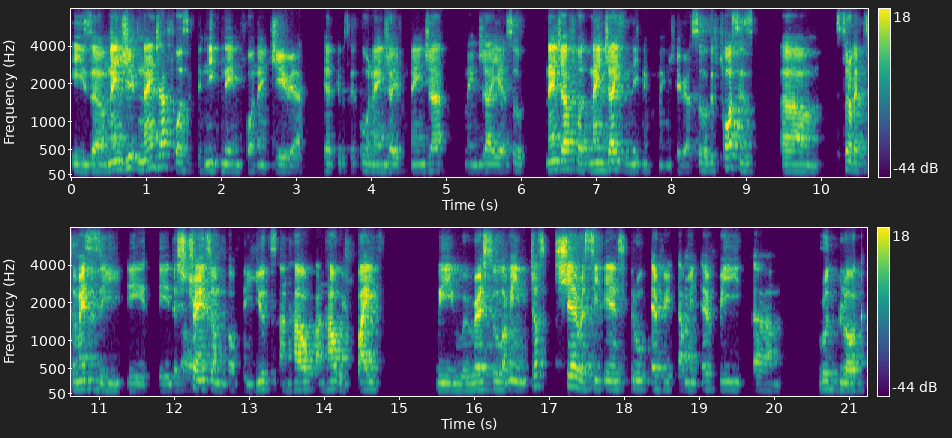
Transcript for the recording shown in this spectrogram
is um, Niger Niger Force is the nickname for Nigeria. Yeah, people say, oh Niger, from Niger, Niger, yeah. So Niger for Niger is the nickname for Nigeria. So the force is um, sort of epitomizes the the the, the strengths of, of the youths and how and how we fight we, we wrestle. I mean just share resilience through every i mean every um, roadblock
